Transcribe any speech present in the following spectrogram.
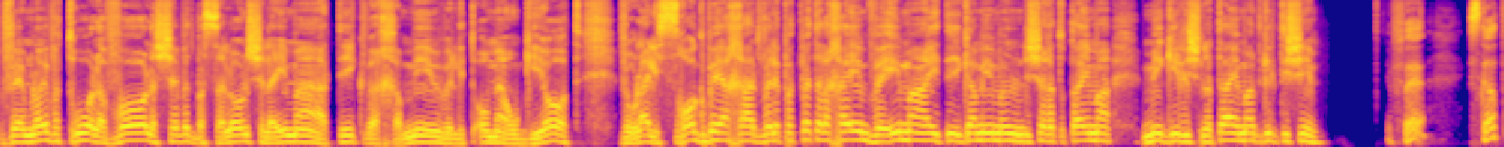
והם לא יוותרו על לבוא, לשבת בסלון של האימא העתיק והחמים ולטעום מהעוגיות, ואולי לסרוג ביחד ולפטפט על החיים, ואימא הייתי, גם אימא נשארת אותה אימא מגיל שנתיים עד גיל 90. יפה. הזכרת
